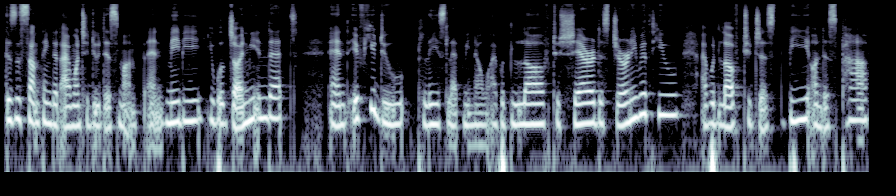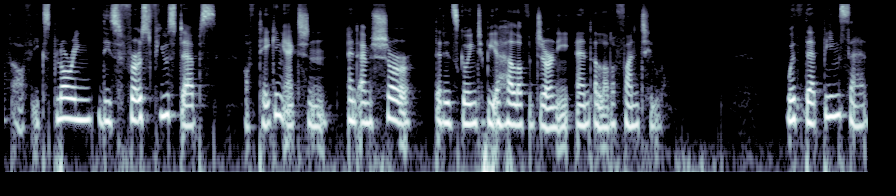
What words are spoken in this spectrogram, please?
This is something that I want to do this month, and maybe you will join me in that. And if you do, please let me know. I would love to share this journey with you. I would love to just be on this path of exploring these first few steps of taking action. And I'm sure that it's going to be a hell of a journey and a lot of fun too. With that being said,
